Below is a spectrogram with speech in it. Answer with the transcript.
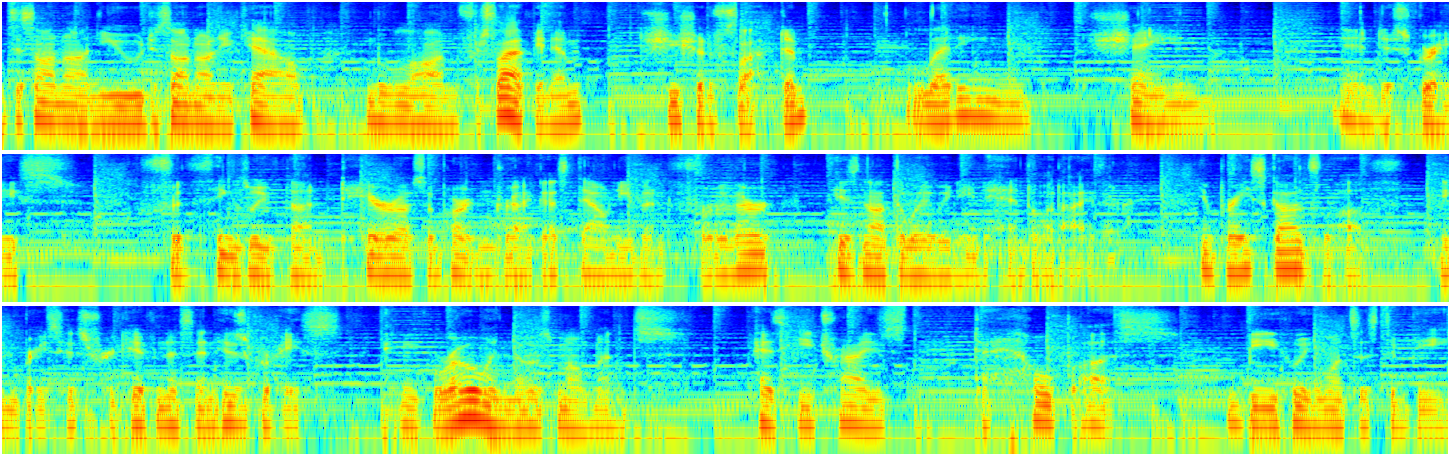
dishonor on you, dishonor on your cow, Mulan for slapping him, she should have slapped him. Letting shame and disgrace for the things we've done tear us apart and drag us down even further is not the way we need to handle it either. Embrace God's love, embrace His forgiveness and His grace, and grow in those moments as He tries to help us be who He wants us to be.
